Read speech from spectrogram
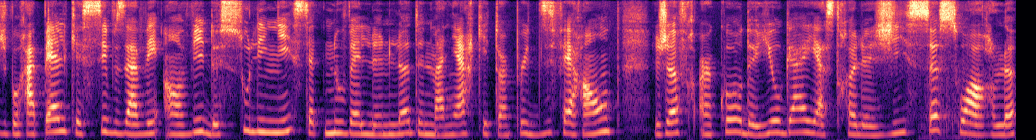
Je vous rappelle que si vous avez envie de souligner cette nouvelle lune-là d'une manière qui est un peu différente, j'offre un cours de yoga et astrologie ce soir-là.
